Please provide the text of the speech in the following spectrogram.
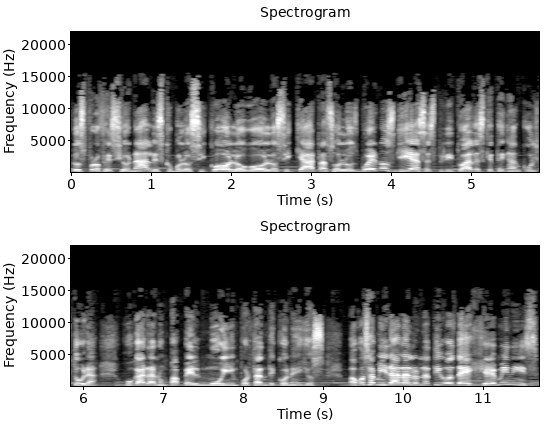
los profesionales como los psicólogos, los psiquiatras o los buenos guías espirituales que tengan cultura jugarán un papel muy importante con ellos. Vamos a mirar a los nativos de Géminis.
